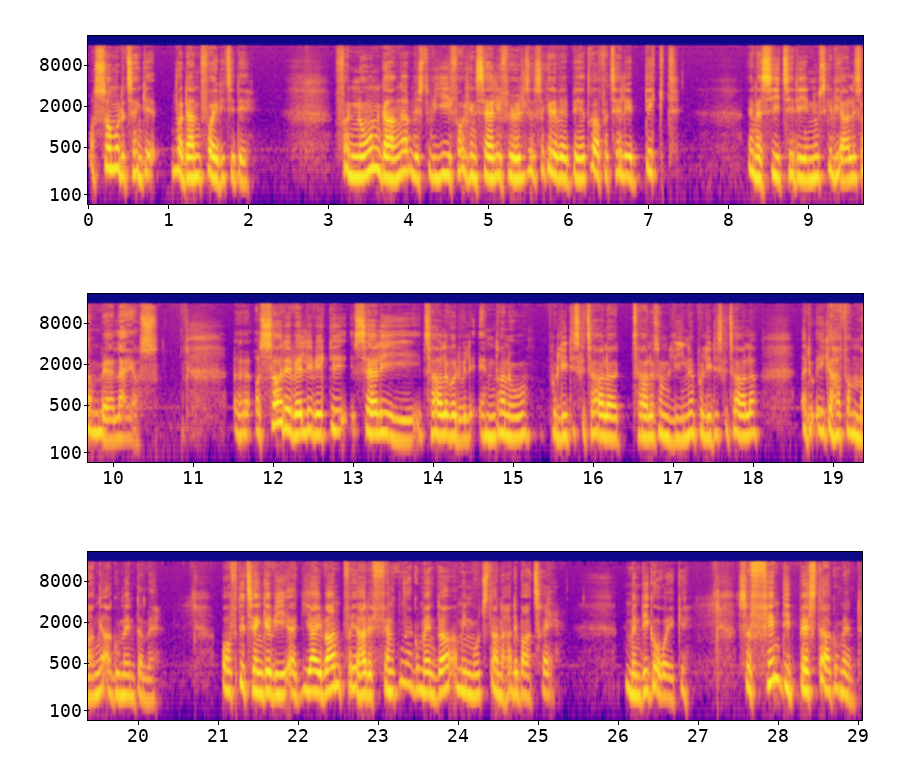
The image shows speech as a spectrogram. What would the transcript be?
Og så må du tenke hvordan får jeg de til det? For noen ganger, hvis du vil gi folk en særlig følelse, så kan det være bedre å fortelle et dikt enn å si til dem nå skal vi alle sammen være lei oss. Øh, og så er det veldig viktig, særlig i taler hvor du vil endre noe, politiske taler, taler som ligner politiske taler, at du ikke har for mange argumenter med. Ofte tenker vi at jeg vant, for jeg hadde 15 argumenter, og min motstander hadde bare tre. Men det går ikke. Så finn ditt beste argument.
